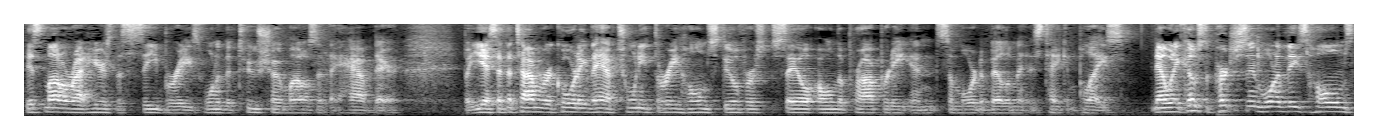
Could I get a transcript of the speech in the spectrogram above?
this model right here is the Sea Breeze, one of the two show models that they have there. But yes, at the time of recording, they have 23 homes still for sale on the property and some more development is taking place. Now, when it comes to purchasing one of these homes,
